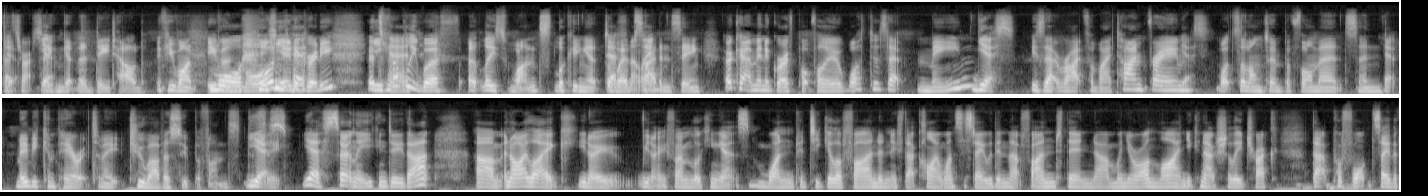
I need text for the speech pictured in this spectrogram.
That's Yeah, right. So yeah. you can get the detailed if you want even more, More, yeah. nitty gritty. It's can. probably worth at least once looking at the Definitely. website and seeing, okay, I'm in a growth portfolio. What does that mean? yes. Is that right for my time frame? Yes. What's the long term performance? And Yep. maybe compare it to maybe two other super funds. To Yes, see. yes, certainly you can do that. Um, and I like, you know, you know, if I'm looking at one particular fund, and if that client wants to stay within that fund, then um, when you're online, you can actually track that perform, say the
